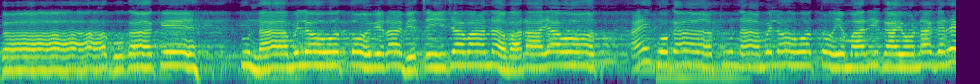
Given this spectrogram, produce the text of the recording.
ગોગા ગોગા કે તું નામ લો તો વેરા વેચી જવાના વારાયા આય ગોગા, તું ના મળ્યો હોત તો એ મારી ગાયોના ઘરે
